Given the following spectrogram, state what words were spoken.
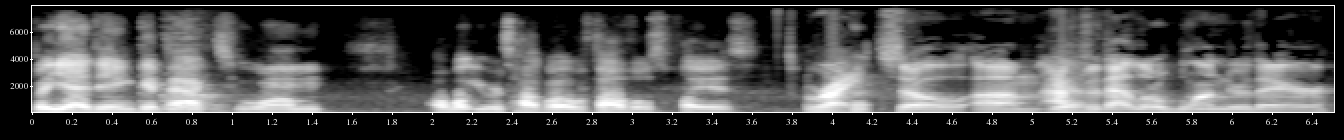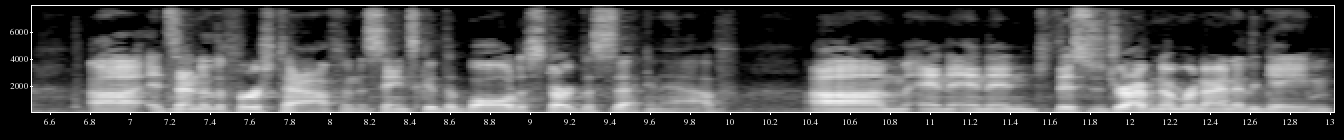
But yeah, Dan, get back to um uh, what you were talking about with all those plays. Right. So um, after yeah. that little blunder there, uh, it's end of the first half, and the Saints get the ball to start the second half. Um, and and then this is drive number nine of the game.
